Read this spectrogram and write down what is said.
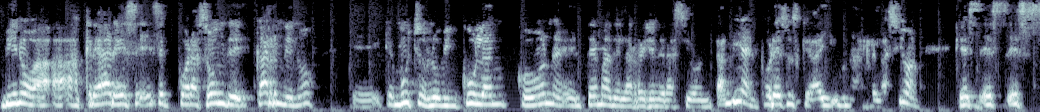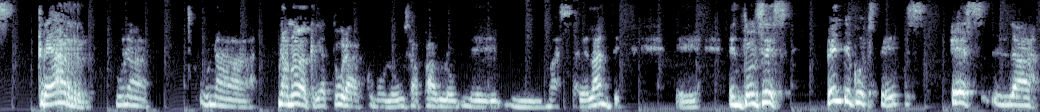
vino a, crear ese, ese, corazón de carne, ¿no? Eh, que muchos lo vinculan con el tema de la regeneración también. Por eso es que hay una relación, que es, es, es crear una, una, una, nueva criatura, como lo usa Pablo eh, más adelante. entonces, Pentecostés es la,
